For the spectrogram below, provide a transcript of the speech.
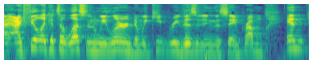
I, I feel like it's a lesson we learned, and we keep revisiting the same problem. And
